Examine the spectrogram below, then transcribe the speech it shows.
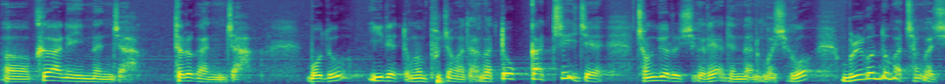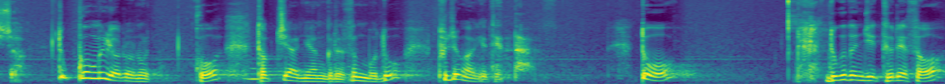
어 그 안에 있는 자 들어간 자 모두 이래 동안 부정하다. 그러니까 똑같이 이제 정결 의식을 해야 된다는 것이고 물건도 마찬가지죠. 뚜껑을 열어놓고 덮지 아니한 그릇은 모두 부정하게 된다. 또 누구든지 들에서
